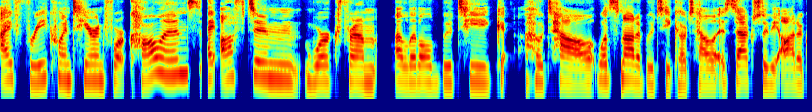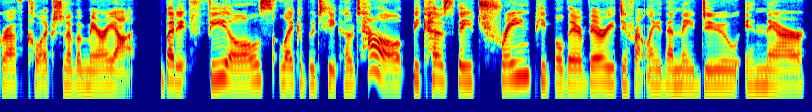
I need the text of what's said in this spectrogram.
I frequent here in Fort Collins. I often work from a little boutique hotel. Well, it's not a boutique hotel. It's actually the autograph collection of a Marriott, but it feels like a boutique hotel because they train people there very differently than they do in their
